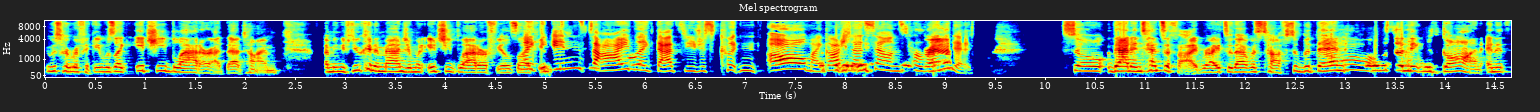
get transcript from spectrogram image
it was horrific. It was like itchy bladder at that time. I mean, if you can imagine what itchy bladder feels like, like inside, like that's you just couldn't. Oh my gosh, that sounds horrendous. So that intensified, right? So that was tough. So, but then oh. all of a sudden it was gone, and it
